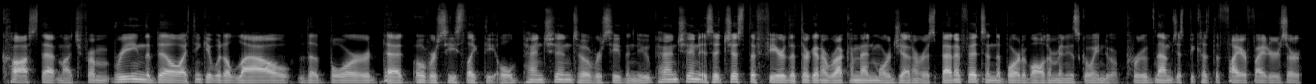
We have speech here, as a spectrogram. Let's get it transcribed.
cost that much? From reading the bill, I think it would allow the board that oversees like the old pension to oversee the new pension. Is it just the fear that they're going to recommend more generous benefits and the board of aldermen is going to approve them just because the firefighters are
